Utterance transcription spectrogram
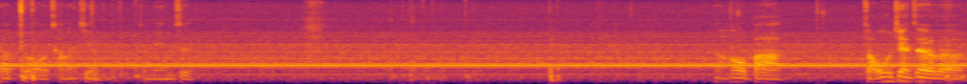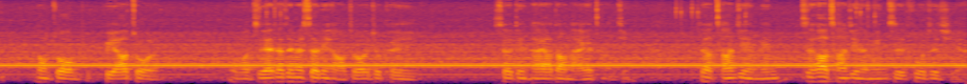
叫做场景的名字，然后把找物件这个动作不要做了，我们直接在这边设定好之后就可以设定它要到哪一个场景，这场景名之后场景的名字复制起来，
